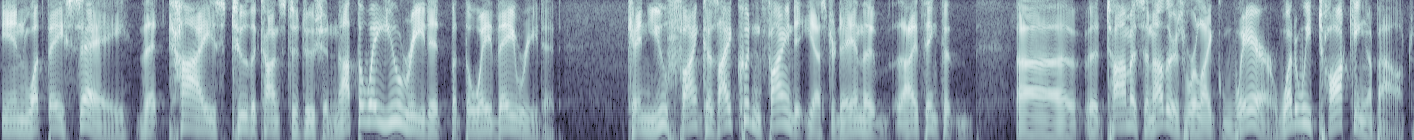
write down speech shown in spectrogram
in what they say that ties to the Constitution? Not the way you read it, but the way they read it. Can you find? Because I couldn't find it yesterday, and the, I think that uh, Thomas and others were like, "Where? What are we talking about?"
